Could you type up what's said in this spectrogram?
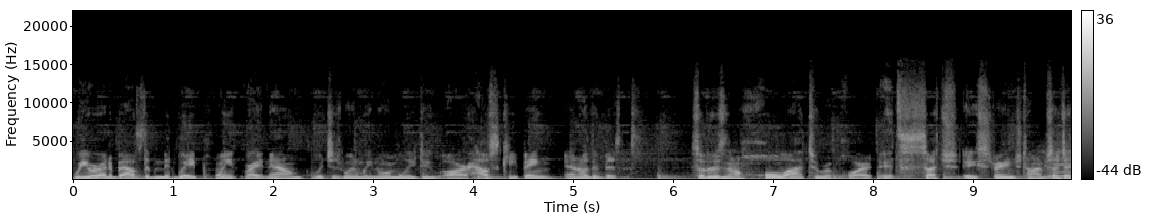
We are at about the midway point right now, which is when we normally do our housekeeping and other business. So there isn't a whole lot to report. It's such a strange time, such a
